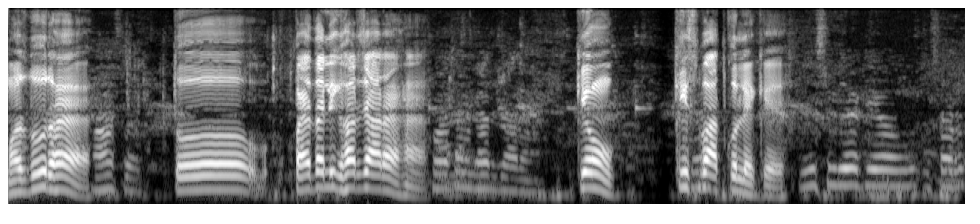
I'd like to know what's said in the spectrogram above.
मजदूर है। हाँ? तो पैदल ही घर जा रहे हैं। हैं क्यों? किस बात को लेके? इसलिए कि वो सर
